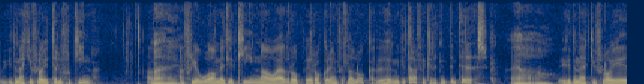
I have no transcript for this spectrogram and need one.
og við getum ekki flóið til og frá Kína. Nei, að fljúa á milli Kína og Evrópu er okkur einfallega að loka við höfum ekki trafikréttindin til þess. Já, við getum ekki flóið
